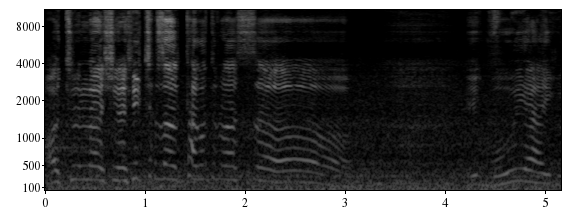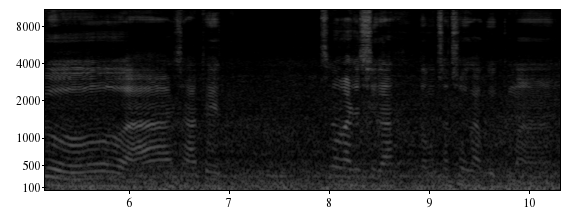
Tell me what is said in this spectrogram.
어, 트레일러 아저씨가 1차선 타고 들어왔어. 이게 뭐야, 이거. 아, 저 앞에 트럭 아저씨가 너무 천천히 가고 있구만.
